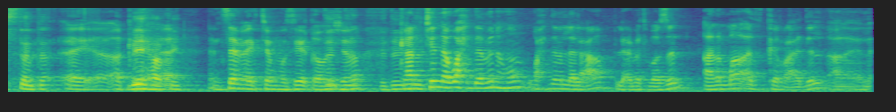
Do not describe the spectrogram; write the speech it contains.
استمتع. أي okay. بيها في. آه، نسمعك كم موسيقى وشنو كان كنا واحدة منهم واحدة من الألعاب لعبة بازل. أنا ما أذكر عدل أنا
